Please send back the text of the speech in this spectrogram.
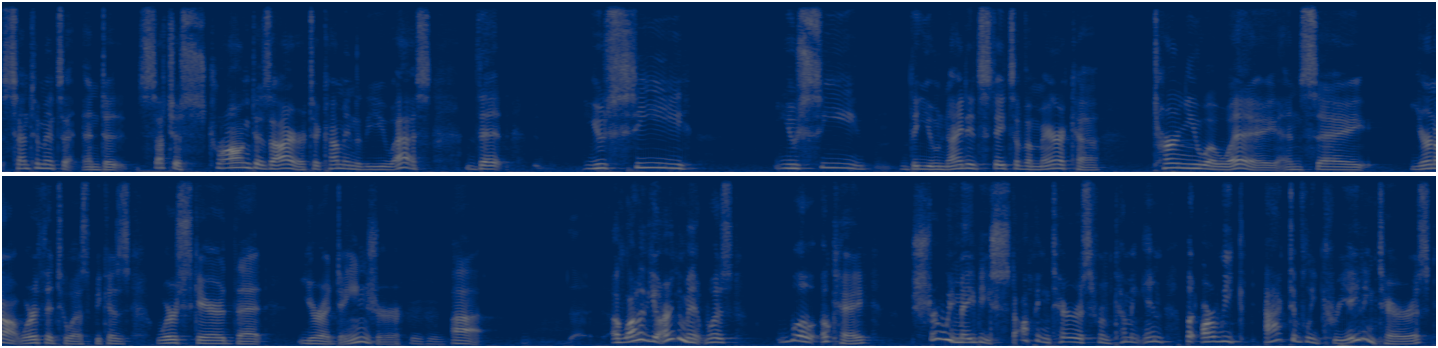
sentiments and de- such a strong desire to come into the U.S. that you see you see the United States of America turn you away and say you're not worth it to us because we're scared that you're a danger. Uh, a lot of the argument was, well, okay, sure, we may be stopping terrorists from coming in, but are we actively creating terrorists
